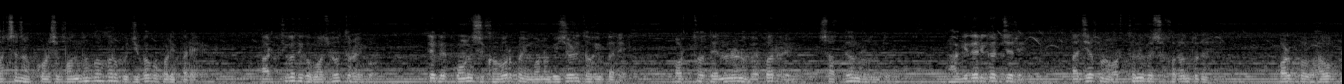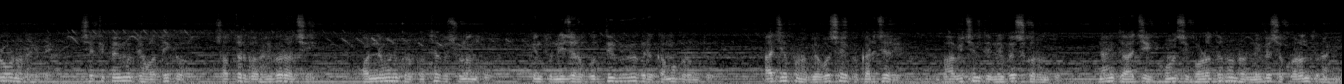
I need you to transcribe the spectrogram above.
ଅଚାନକ କୌଣସି ବନ୍ଧୁଙ୍କ ଘରକୁ ଯିବାକୁ ପଡ଼ିପାରେ। ଆର୍ଥିକ ଦିଗ ମଜବୁତ ରହିବ। ତେବେ କୌଣସି ଖବର ପାଇଁ ମନ ବିଚଳିତ ହୋଇପାରେ। ଅର୍ଥ ଦେଣନେଣ ବ୍ୟାପାରରେ ସାବଧାନ ରୁହନ୍ତୁ। ଭାଗିଦାରୀ କାର୍ଯ୍ୟରେ ଆଜି ଆପଣ ଅର୍ଥ ନିବେଶ କରନ୍ତୁ ନାହିଁ। ଅଳ୍ପ ଭାବପ୍ରବଣ ରହିବେ। ସେଥିପାଇଁ ମଧ୍ୟ ଅଧିକ ସତର୍କ ରହିବାର ଅଛି। ଅନ୍ୟମାନଙ୍କର କଥାକୁ ଶୁଣନ୍ତୁ କିନ୍ତୁ ନିଜର ବୁଦ୍ଧି ବିବେକରେ କାମ କରନ୍ତୁ। ଆଜି ଆପଣ ବ୍ୟବସାୟିକ କାର୍ଯ୍ୟରେ ଭାବିଚିନ୍ତି ନିବେଶ କରନ୍ତୁ। ନାହିଁ ତ ଆଜି କୌଣସି ବଡ଼ ଧରଣର ନିବେଶ କରନ୍ତୁ ନାହିଁ।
